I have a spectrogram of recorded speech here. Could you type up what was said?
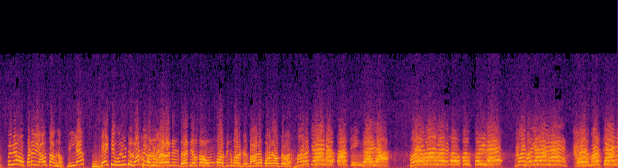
இப்பவே அவ புடவை அவுத்தாகணும். இல்ல உன் வேட்டி உருவிட்டு ரோட்ல ஐயோ, விடுவேன் வேணாண்டி வேட்டி அவுத்த ரொம்ப அசிங்கமா இருக்கு. நானே புடவை அவுத்துறேன். மச்சான பாத்தீங்களா? மரவால தோப்புக்குள்ள மச்சான அட மச்சான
